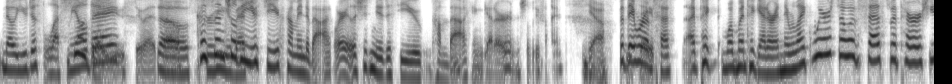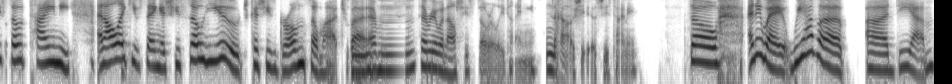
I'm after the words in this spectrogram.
no you just left me She'll all get day used to it. so because then you, she'll be bitch. used to you coming to back, right? Like she just needed to see you come back and get her and she'll be fine. yeah but Be they were obsessed i picked one went to get her and they were like we're so obsessed with her she's so tiny and all i keep saying is she's so huge because she's grown so much but ev- Mhm. to everyone else she's still really tiny no, she is. She's tiny. So anyway, we have a, a DM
